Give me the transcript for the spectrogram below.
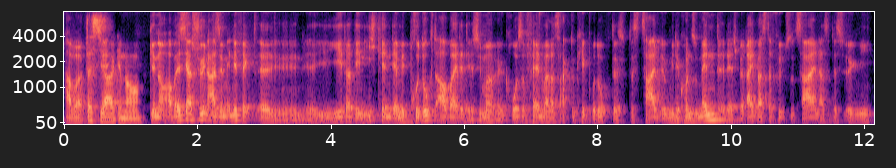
Aber das ja, genau. Genau, aber ist ja schön. Also im Endeffekt, äh, jeder, den ich kenne, der mit Produkt arbeitet, ist immer ein großer Fan, weil er sagt, okay, Produkt, das, das zahlt irgendwie der Konsument, der ist bereit, was dafür zu zahlen. Also das ist irgendwie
